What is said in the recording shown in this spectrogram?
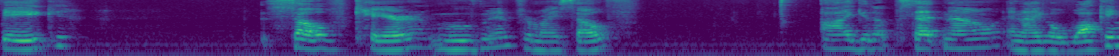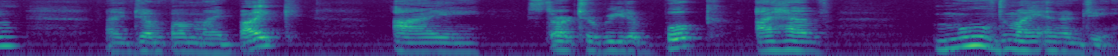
big self care movement for myself. I get upset now and I go walking. I jump on my bike. I start to read a book. I have moved my energy.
